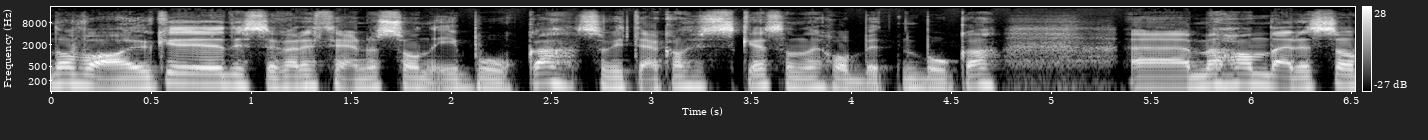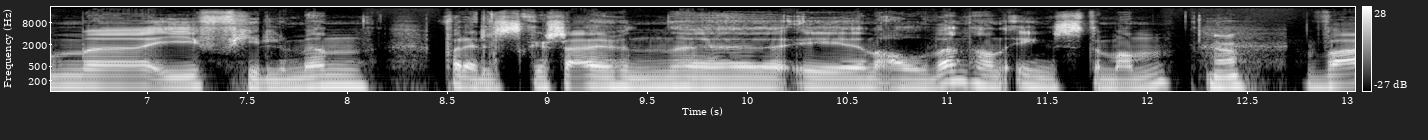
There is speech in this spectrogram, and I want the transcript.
Nå var jo ikke disse karakterene sånn i boka, så vidt jeg kan huske, sånn i Hobbiten-boka. Eh, Men han derre som eh, i filmen forelsker seg hun eh, i en alven, han yngste mannen Ja. Hva,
